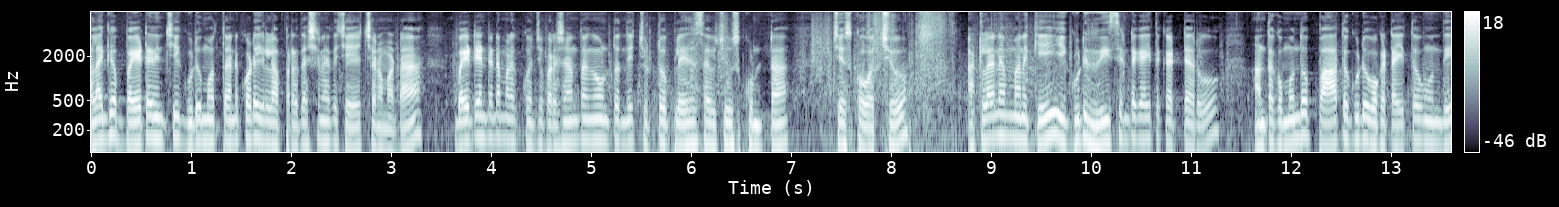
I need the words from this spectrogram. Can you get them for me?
అలాగే బయట నుంచి గుడి మొత్తాన్ని కూడా ఇలా ప్రదర్శన అయితే చేయొచ్చు అనమాట బయట ఏంటంటే మనకు కొంచెం ప్రశాంతంగా ఉంటుంది. చుట్టూ ప్లేసెస్ అవి చూసుకుంటా చేసుకోవచ్చు. అట్లానే మనకి ఈ గుడి రీసెంట్గా అయితే కట్టారు. అంతకుముందు పాత గుడి ఒకటైతే ఉంది.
